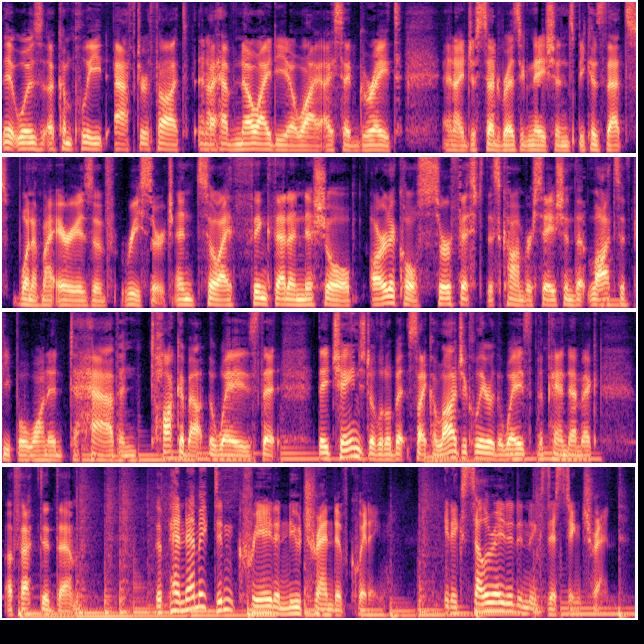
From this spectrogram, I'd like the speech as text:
It was a complete afterthought, and I have no idea why I said great. And I just said resignations because that's one of my areas of research. And so I think that initial article surfaced this conversation that lots of people wanted to have and talk about the ways that they changed a little bit psychologically or the ways that the pandemic affected them. The pandemic didn't create a new trend of quitting, it accelerated an existing trend.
